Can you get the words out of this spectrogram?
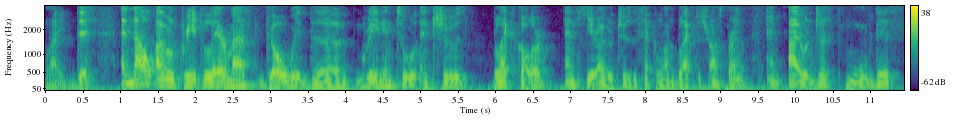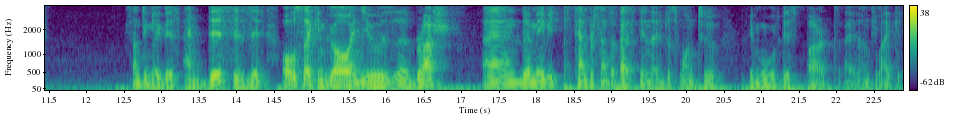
like this. And now I will create a layer mask go with the gradient tool and choose black color. And here I will choose the second one black to transparent. And I will just move this something like this and this is it. Also I can go and use a brush and uh, maybe 10% opacity. And I just want to remove this part. I don't like it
